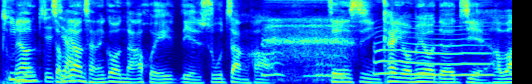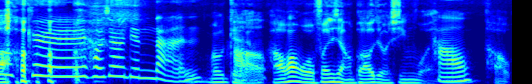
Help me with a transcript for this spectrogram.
怎么样怎么样才能够拿回脸书账号这件事情，看有没有得解，好不好.对，好像有点难。OK，好，换我分享葡萄酒新闻。好好，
